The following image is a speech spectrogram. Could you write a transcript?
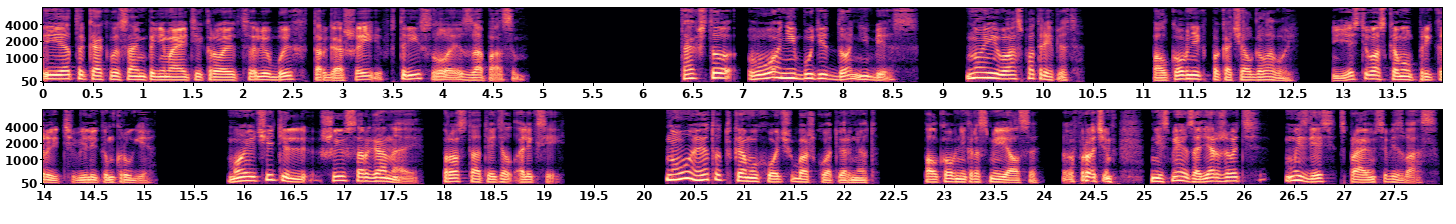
И это, как вы сами понимаете, кроет любых торгашей в три слоя с запасом. Так что вони будет до небес. Ну и вас потреплет. Полковник покачал головой. Есть у вас кому прикрыть в великом круге? Мой учитель Ши Сарганай, просто ответил Алексей. Ну, этот, кому хочешь, башку отвернет. Полковник рассмеялся. Впрочем, не смею задерживать, мы здесь справимся без вас.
